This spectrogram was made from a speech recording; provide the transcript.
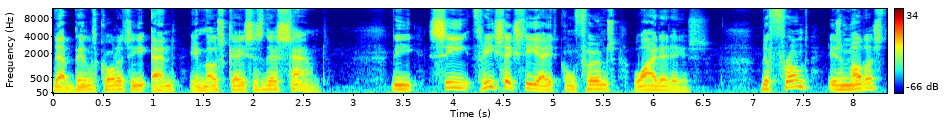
their build quality and, in most cases, their sound. The C368 confirms why that is. The front is modest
